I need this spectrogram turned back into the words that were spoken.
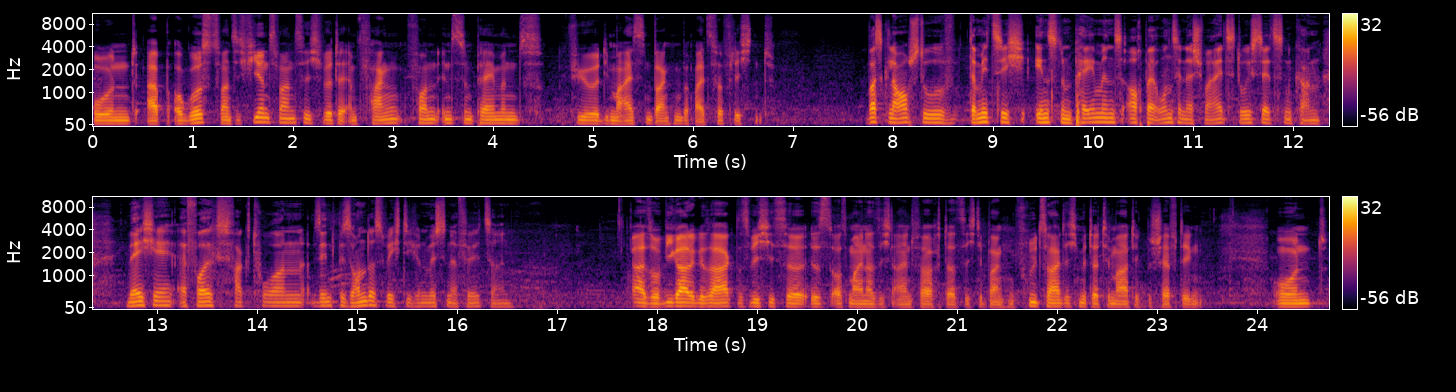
Und ab August 2024 wird der Empfang von Instant Payments für die meisten Banken bereits verpflichtend. Was glaubst du, damit sich Instant Payments auch bei uns in der Schweiz durchsetzen kann, welche Erfolgsfaktoren sind besonders wichtig und müssen erfüllt sein? Also wie gerade gesagt, das Wichtigste ist aus meiner Sicht einfach, dass sich die Banken frühzeitig mit der Thematik beschäftigen. Und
